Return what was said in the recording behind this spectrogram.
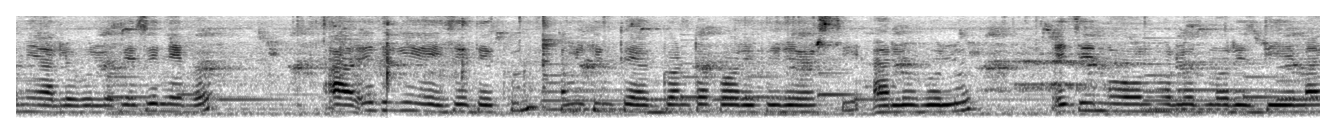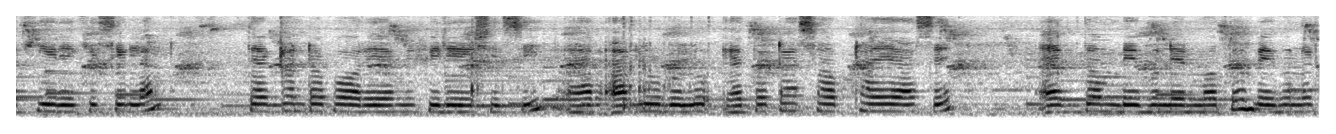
আমি আলুগুলো ভেজে নেব। আর এদিকে এই যে দেখুন, আমি কিন্তু এক ঘণ্টা পরে ফিরে আসছি। আলুগুলো এই যে নুন, হলুদ, মরিচ দিয়ে মাখিয়ে রেখেছিলাম। তো এক ঘণ্টা পরে আমি ফিরে এসেছি। আর আলুগুলো এতটা সফট হয়ে আছে, একদম বেগুনের মতো, বেগুনের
